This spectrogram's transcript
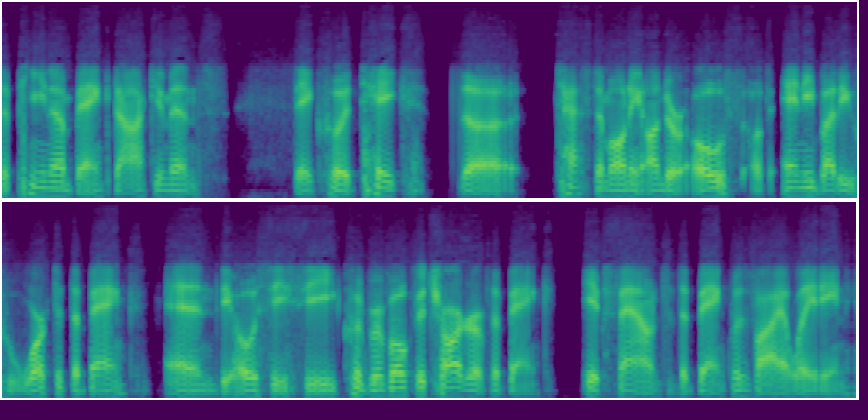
subpoena bank documents. They could take the testimony under oath of anybody who worked at the bank, and the OCC could revoke the charter of the bank. It found that the bank was violating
